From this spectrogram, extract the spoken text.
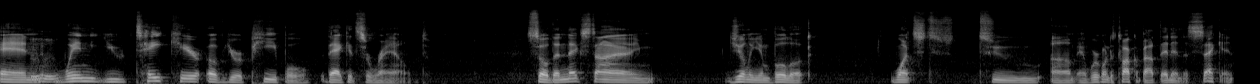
And mm-hmm. when you take care of your people, that gets around. So the next time Jillian Bullock wants to, um, and we're going to talk about that in a second.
